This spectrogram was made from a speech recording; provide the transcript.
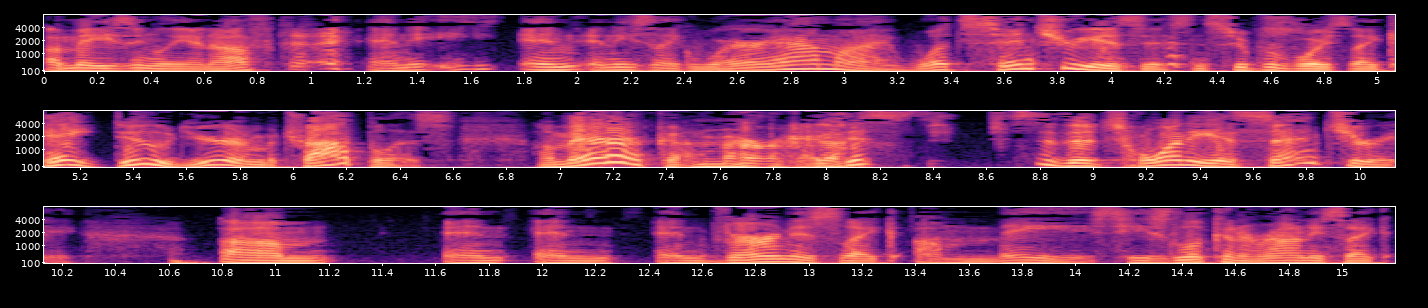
Amazingly enough. Okay. And he, and, and he's like, where am I? What century is this? And Superboy's like, hey dude, you're in Metropolis, America. America. This, this is the 20th century. Um, and, and, and Verne is like amazed. He's looking around. He's like,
